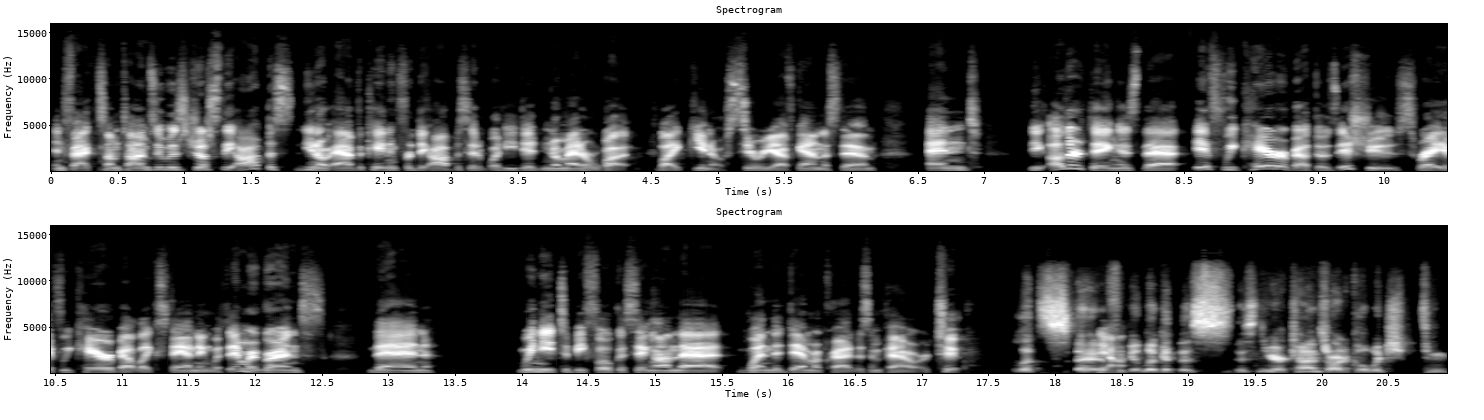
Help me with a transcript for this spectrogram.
In fact, sometimes it was just the opposite, you know, advocating for the opposite of what he did no matter what. Like, you know, Syria, Afghanistan. And the other thing is that if we care about those issues, right? If we care about like standing with immigrants, then we need to be focusing on that when the Democrat is in power too. Let's uh, if Yeah. we could look at this this New York Times article, which to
